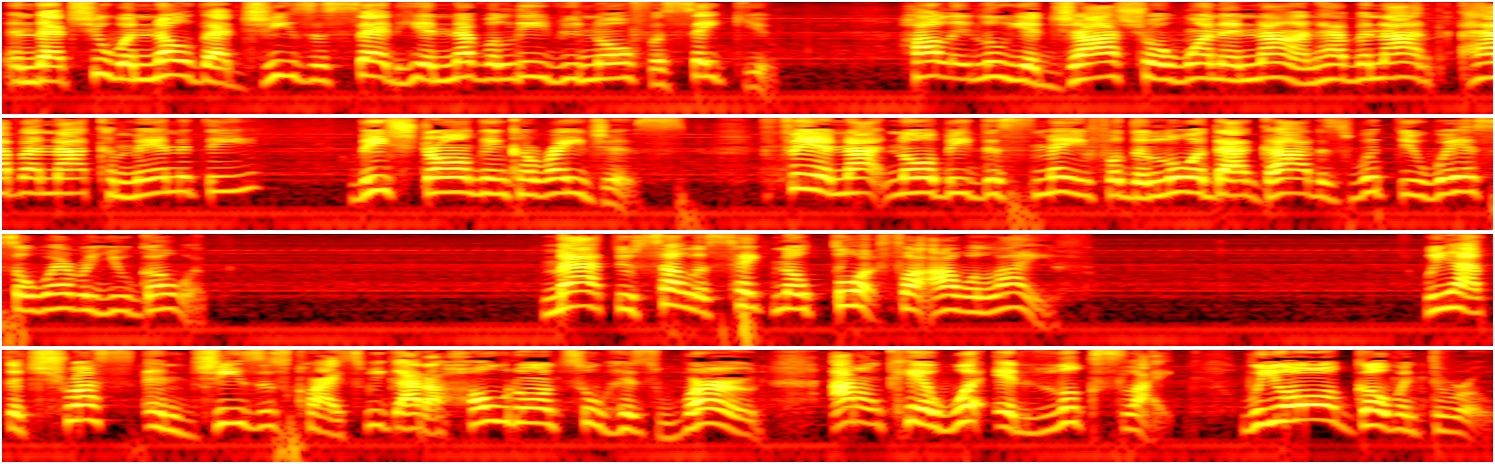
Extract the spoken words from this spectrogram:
and that you will know that Jesus said he'll never leave you nor forsake you. Hallelujah. Joshua 1 and 9. Have I not, have I not commanded thee? Be strong and courageous. Fear not, nor be dismayed, for the Lord thy God is with you wheresoever you goeth. Matthew tells us, take no thought for our life. We have to trust in Jesus Christ. We got to hold on to his word. I don't care what it looks like. We all going through.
